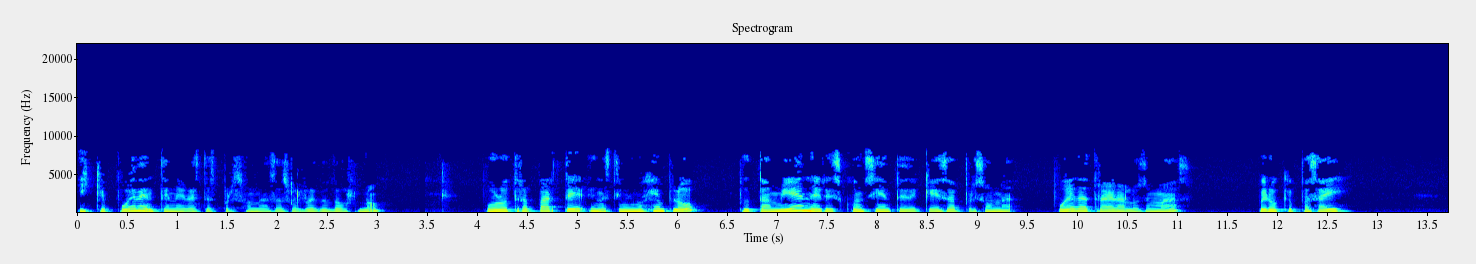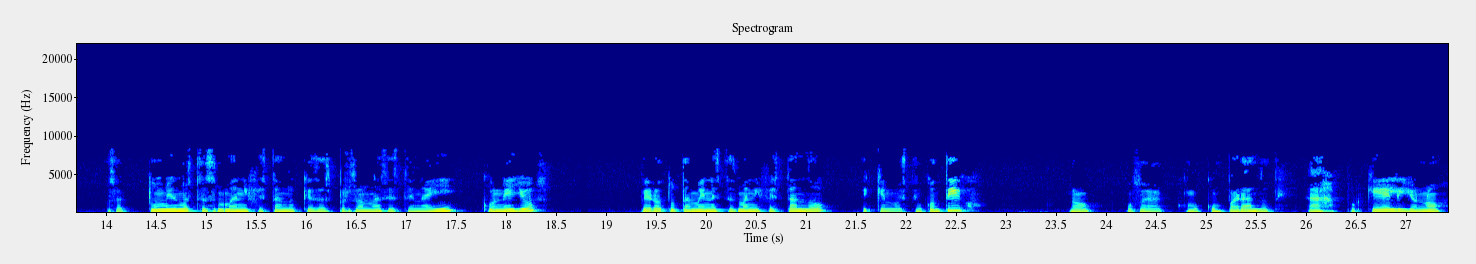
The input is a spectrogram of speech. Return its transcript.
y que pueden tener a estas personas a su alrededor, ¿no? Por otra parte, en este mismo ejemplo, tú también eres consciente de que esa persona puede atraer a los demás, pero ¿qué pasa ahí? O sea, tú mismo estás manifestando que esas personas estén ahí con ellos, pero tú también estás manifestando de que no estén contigo, ¿no? O sea, como comparándote. Ah, ¿por qué él y yo no?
